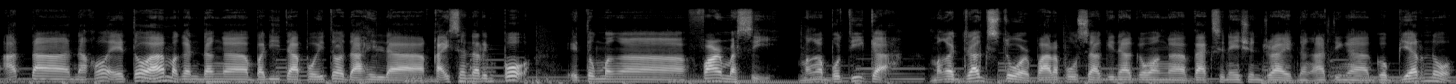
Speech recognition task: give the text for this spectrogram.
At uh, nako, ito ha, magandang uh, balita po ito dahil uh, kaisa na rin po itong mga pharmacy, mga botika, mga drugstore para po sa ginagawang uh, vaccination drive ng ating uh, gobyerno.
